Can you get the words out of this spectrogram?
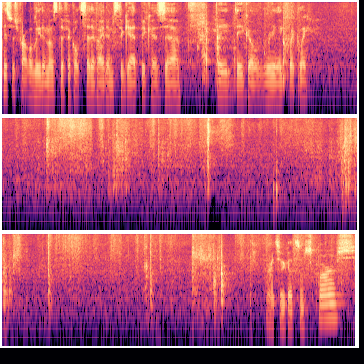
This was probably the most difficult set of items to get because uh, they, they go really quickly. Alright, so we got some scarves.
